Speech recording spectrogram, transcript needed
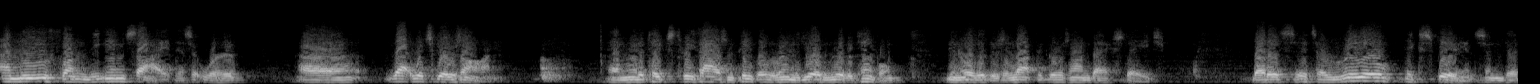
anew from the inside, as it were, uh, that which goes on. And when it takes 3,000 people to run the Jordan River Temple, you know that there's a lot that goes on backstage. But it's, it's a real experience. And uh,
